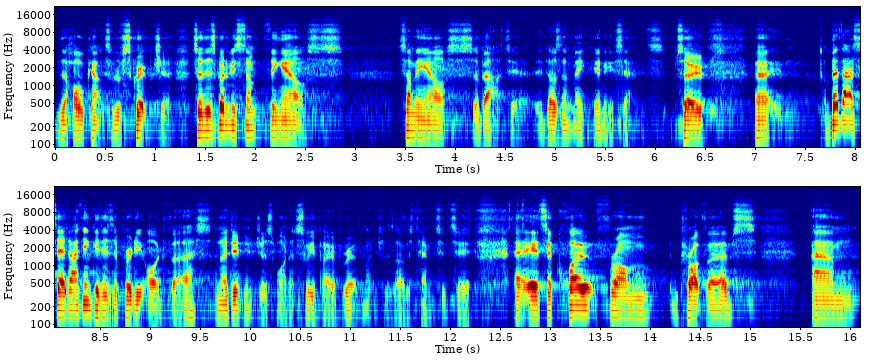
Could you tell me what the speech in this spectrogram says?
the whole counsel of Scripture. So there's got to be something else, something else about it. It doesn't make any sense. So, uh, but that said, I think it is a pretty odd verse, and I didn't just want to sweep over it, much as I was tempted to. Uh, it's a quote from Proverbs. Um,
